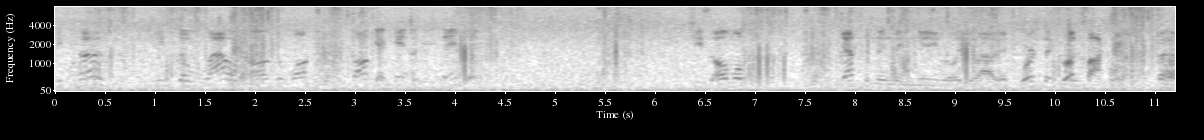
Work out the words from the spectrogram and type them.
because she's so loud on the walkie talkie, I can't understand it. She's almost deafeningly loud. It's worse than grunt boxing. Uh,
